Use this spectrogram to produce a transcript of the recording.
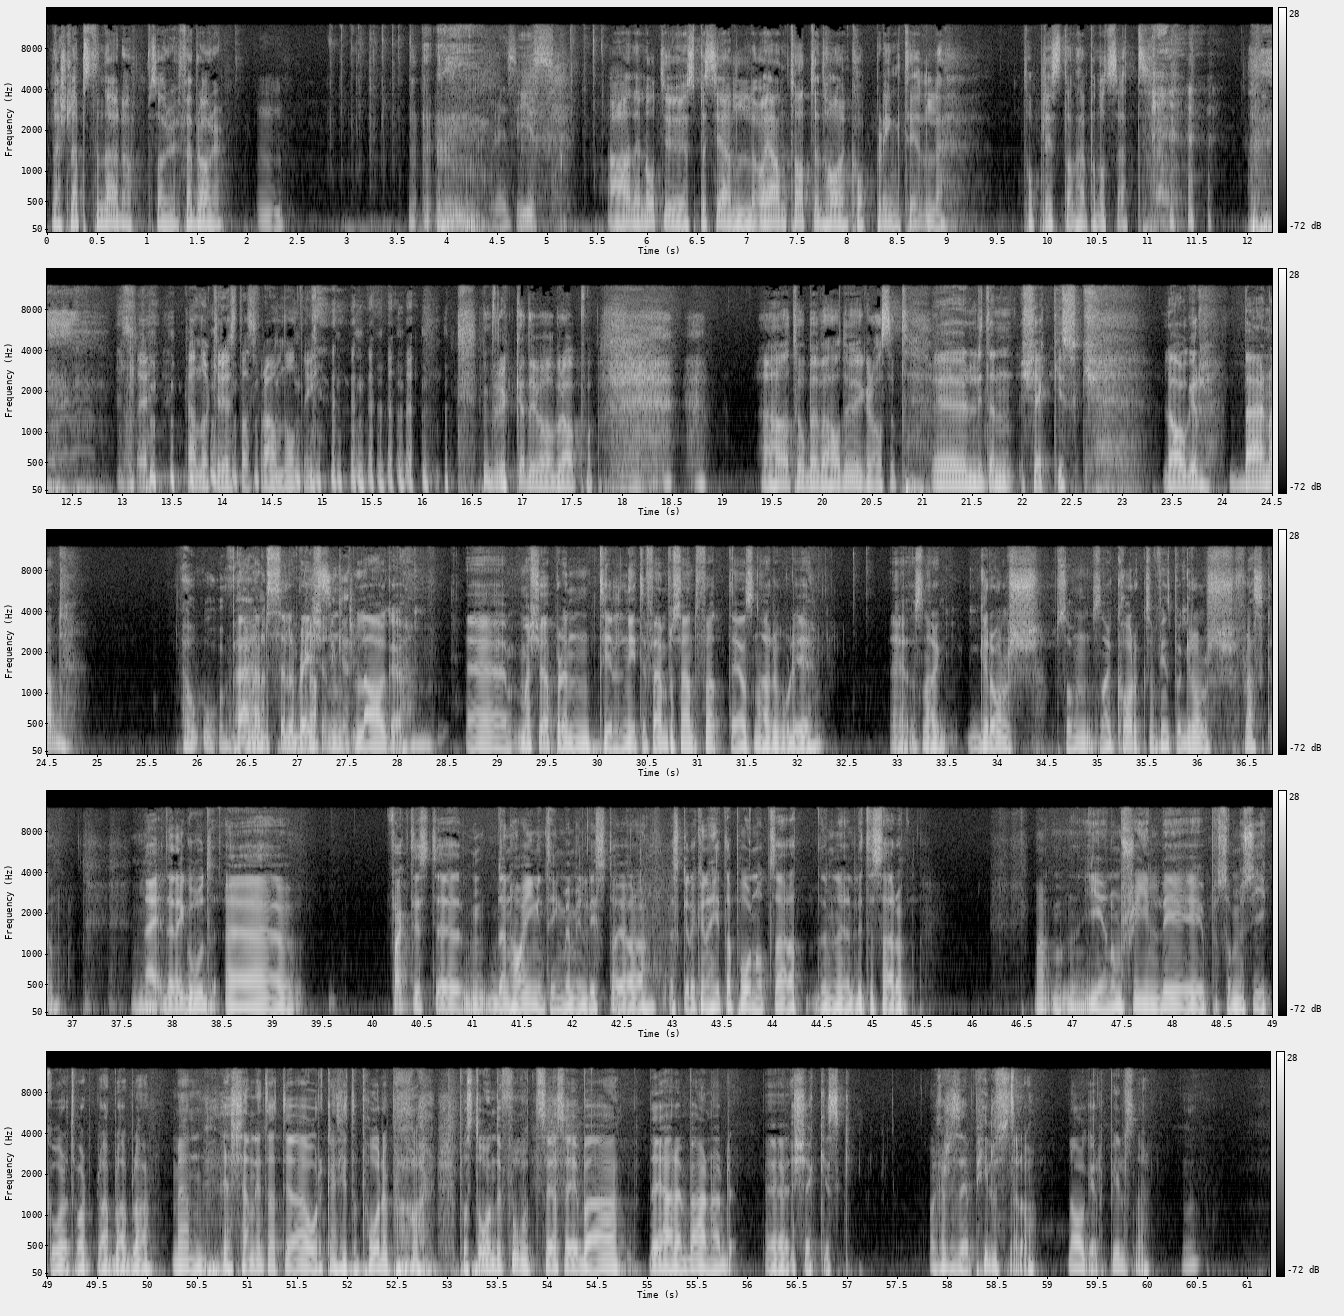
När släpps den där då? Sa du? Februari? Mm. Precis. Ja, den låter ju speciell och jag antar att den har en koppling till topplistan här på något sätt. Det kan nog krystas fram någonting. brukar du vara bra på. Jaha, Tobbe, vad har du i glaset? Eh, liten tjeckisk lager. Bernard. Oh, Bernard Celebration Klassiker. Lager. Eh, man köper den till 95% för att det är en sån här rolig eh, sån här grolsch, som, sån här kork som finns på grolschflaskan. Nej, den är god. Eh, faktiskt, eh, den har ingenting med min lista att göra. Jag skulle kunna hitta på något så här att den är lite så här man, genomskinlig som musikåret vart bla bla bla. Men jag känner inte att jag orkar hitta på det på, på stående fot. Så jag säger bara, det här är en Bernhard eh, tjeckisk, man kanske säger pilsner då. Lager, pilsner.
